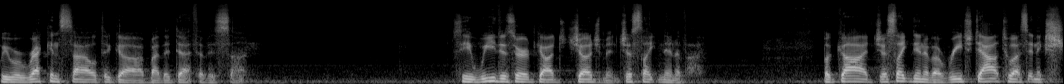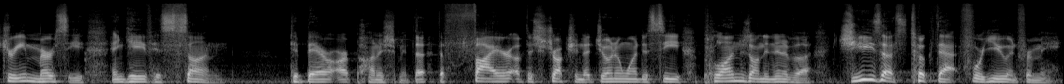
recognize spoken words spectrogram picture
we were reconciled to God by the death of his son. See, we deserved God's judgment, just like Nineveh. But God, just like Nineveh, reached out to us in extreme mercy and gave his son to bear our punishment. The, the fire of destruction that Jonah wanted to see plunged onto Nineveh. Jesus took that for you and for me.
